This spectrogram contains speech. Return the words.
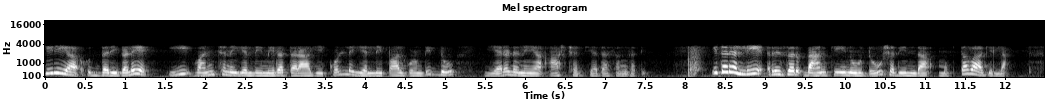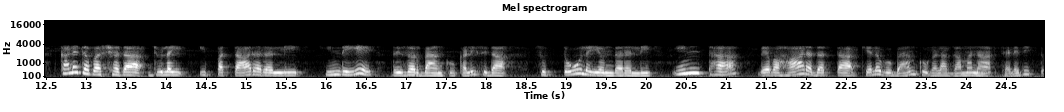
ಹಿರಿಯ ಹುದ್ದರಿಗಳೇ ಈ ವಂಚನೆಯಲ್ಲಿ ನಿರತರಾಗಿ ಕೊಳ್ಳೆಯಲ್ಲಿ ಪಾಲ್ಗೊಂಡಿದ್ದು ಎರಡನೆಯ ಆಶ್ಚರ್ಯದ ಸಂಗತಿ. ಇದರಲ್ಲಿ ರಿಸರ್ವ್ ಬ್ಯಾಂಕೇನೂ ದೋಷದಿಂದ ಮುಕ್ತವಾಗಿಲ್ಲ. ಕಳೆದ ವರ್ಷದ ಜುಲೈ ಇಪ್ಪತ್ತಾರರಲ್ಲಿ ಹಿಂದೆಯೇ ರಿಸರ್ವ್ ಬ್ಯಾಂಕು ಕಳಿಸಿದ ಸುತ್ತೋಲೆಯೊಂದರಲ್ಲಿ ಇಂಥ ವ್ಯವಹಾರದತ್ತ ಕೆಲವು ಬ್ಯಾಂಕುಗಳ ಗಮನ ಸೆಳೆದಿತ್ತು.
